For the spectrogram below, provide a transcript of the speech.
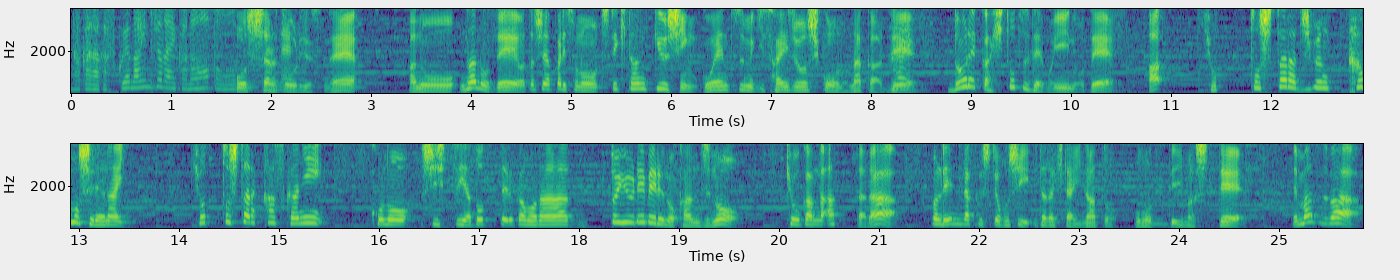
なかなか救えないんじゃないかなと思うん、ね、おっしゃる通りですね。あのなので私やっぱりその知的探求心五円紡ぎ最上志向の中で、どれか一つでもいいのであひょっとしたら自分かもしれない。ひょっとしたらかすかにこの資質宿ってるかもなというレベルの感じの共感があったら、まあ、連絡してほしいいただきたいなと思っていまして、でまずは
